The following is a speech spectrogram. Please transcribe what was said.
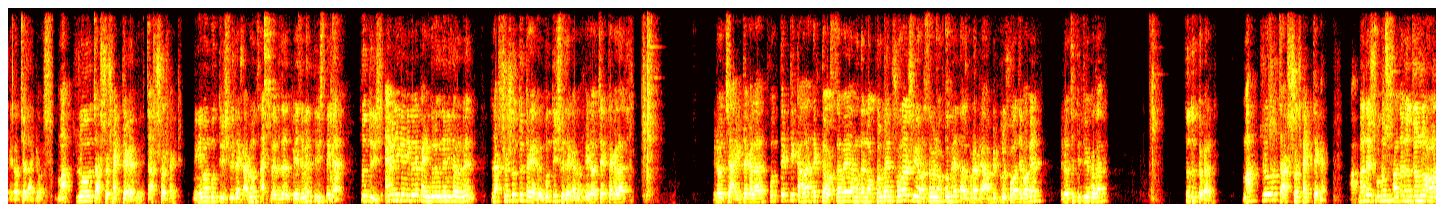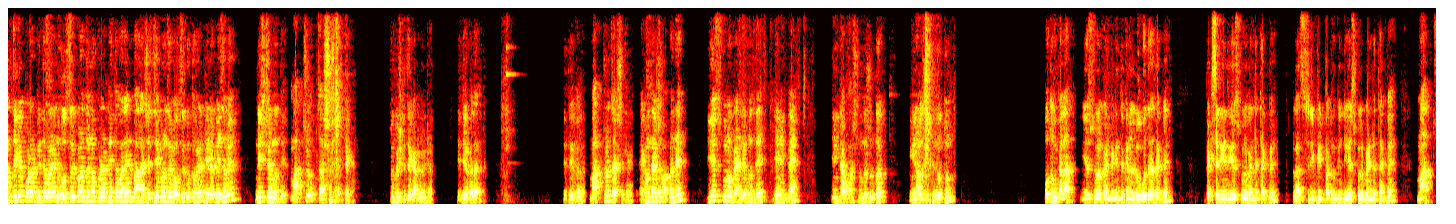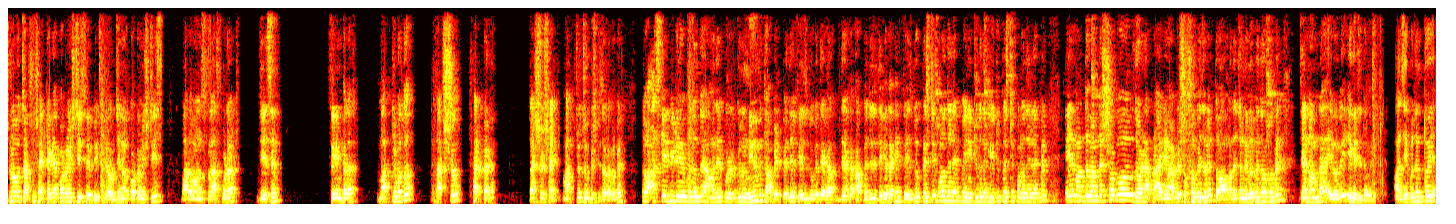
এটা হচ্ছে লাইট ওয়াশ মাত্র চারশো ষাট টাকা করে, চারশো ষাট। মিনিমাম বত্রিশ পিসের কার্টুন সাইজ পেয়ে যাবেন তিরিশ থেকে ছত্রিশ। আমেরিকান ইগুলো প্যান্টগুলো কিন্তু নিতে পারবেন। চারশো সত্তর টাকা করে, বত্রিশ পিসের কার্টুন এটা হচ্ছে একটা কালার এটা হচ্ছে আরেকটা কালার প্রত্যেকটি কালার দেখতে হোয়াটসঅ্যাপে আমাদের নক করবেন। সরাসরি হোয়াটসঅ্যাপে নক করবেন তারপর একটা আপডেটগুলো সহজে পাবেন। এটা হচ্ছে তৃতীয় কালার চতুর্থ কালার মাত্র চারশো ষাট টাকা। আপনাদের শোরুম সাজানোর জন্য আমাদের থেকে প্রোডাক্ট নিতে পারেন হোলসেল করার জন্য প্রোডাক্ট নিতে পারেন, বাংলাদেশের যে কোনো জায়গায় হোলসেল করতে পারেন, এটা পেয়ে যাবেন নেক্সটের মধ্যে। মাত্র চারশো ষাট টাকা। চব্বিশ পিসের কাটুন এটা। তৃতীয় কালার। তৃতীয় কালার। মাত্র চারশো ষাট এখন দেখাবো আপনাদের ইউএস পোলো ব্র্যান্ডের মধ্যে ডেনিম প্যান্ট তিনটা ওয়াশ সুন্দর সুন্দর। ইনাও নতুন। প্রথম কালার ইউএস পোলো ব্র্যান্ডে কিন্তু এখানে লোগো দেওয়া থাকবে। ব্যাক সাইডে কিন্তু ইউএস পোলো ব্র্যান্ডের থাকবে। প্লাস রিপিট বাটন কিন্তু ইউএস পোলো ব্র্যান্ডের থাকবে। মাত্র চারশো ষাট টাকা cotton stitch fabrics original cotton stitch বারো ounce plus product GSM second colour. মাত্র কত? চারশো ষাট টাকা। চারশো ষাট, মাত্র চব্বিশ পিস অর্ডার করবে তো আজকের ভিডিও পর্যন্ত আমাদের প্রোডাক্টগুলো নিয়মিত আপডেট পেতে ফেসবুকে দেখা দেখা, আপনি যদি দেখে থাকেন ফেসবুক পেজটি ফলো দিয়ে রাখবেন ইউটিউবে দেখলে ইউটিউব পেজটি ফলো দিয়ে রাখবেন। এর মাধ্যমে আমাদের সকল ধরনের আপনার আইটেম আপডেট সবসময় পেয়ে যাবেন। তো আমাদের জন্য এভাবে দোয়া করবেন, যেন আমরা এভাবে এগিয়ে যেতে পারি। আজ এ পর্যন্তই।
